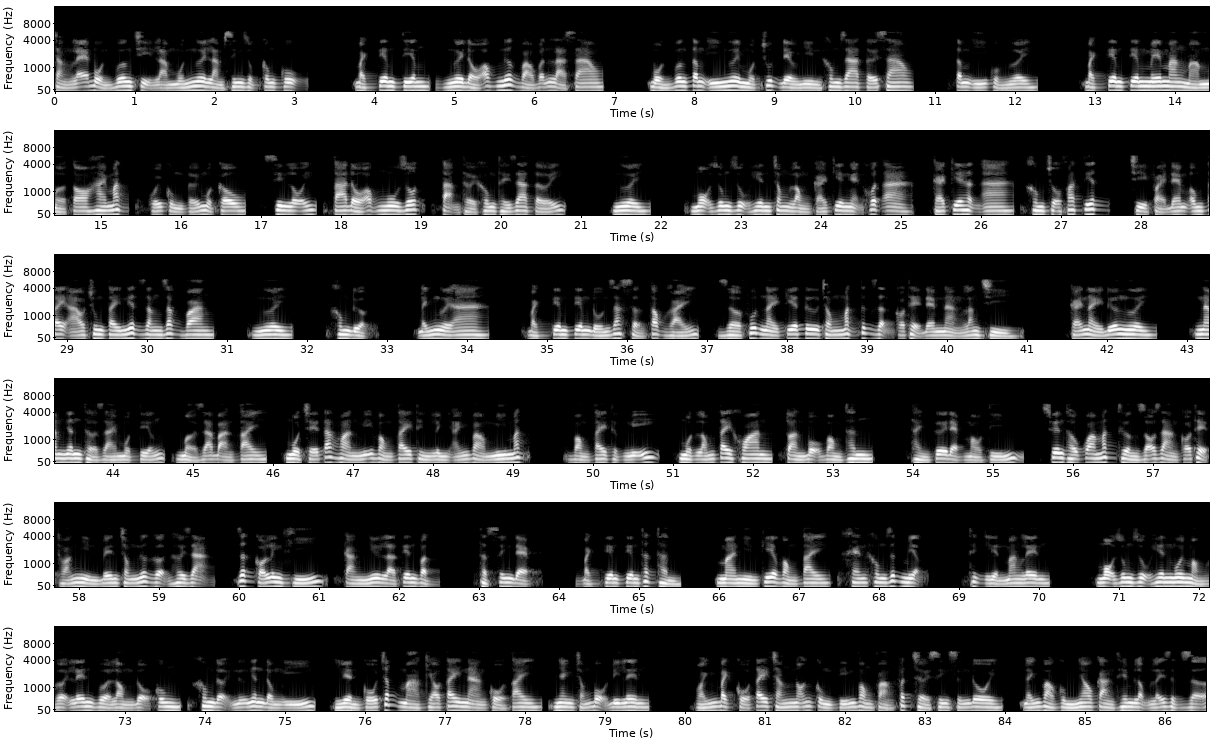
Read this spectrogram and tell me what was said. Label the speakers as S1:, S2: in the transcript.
S1: chẳng lẽ bổn vương chỉ là muốn ngươi làm sinh dục công cụ? Bạch tiêm tiêm, ngươi đầu óc nước vào vẫn là sao? Bổn vương tâm ý ngươi một chút đều nhìn không ra tới sao? Tâm ý của ngươi. Bạch tiêm tiêm mê mang mà mở to hai mắt, cuối cùng tới một câu, xin lỗi, ta đầu óc ngu dốt, tạm thời không thấy ra tới. Ngươi, mộ dung dụ hiên trong lòng cái kia nghẹn khuất a, cái kia hận a, không chỗ phát tiết, chỉ phải đem ông tay áo chung tay niết răng rắc vang. Ngươi, không được, đánh người a. Bạch tiêm tiêm đốn rác sởn tóc gáy, giờ phút này kia tư trong mắt tức giận có thể đem nàng lăng trì. Cái này đưa ngươi, nam nhân thở dài một tiếng, mở ra bàn tay, một chế tác hoàn mỹ vòng tay thình lình ánh vào mi mắt, vòng tay thực mỹ, một lóng tay khoan, toàn bộ vòng thân, thành tươi đẹp màu tím, xuyên thấu qua mắt thường rõ ràng có thể thoáng nhìn bên trong nước gợn hơi dạng, rất có linh khí, càng như là tiên vật, thật xinh đẹp, bạch tiêm tiêm thất thần, mà nhìn kia vòng tay, khen không dứt miệng, thích liền mang lên. Mộ dung dụ hiên môi mỏng gợi lên vừa lòng độ cung, không đợi nữ nhân đồng ý, liền cố chấp mà kéo tay nàng cổ tay, nhanh chóng bộ đi lên. Hoánh bạch cổ tay trắng nõn cùng tím vòng phảng phất trời sinh xứng đôi, đánh vào cùng nhau càng thêm lộng lẫy rực rỡ.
